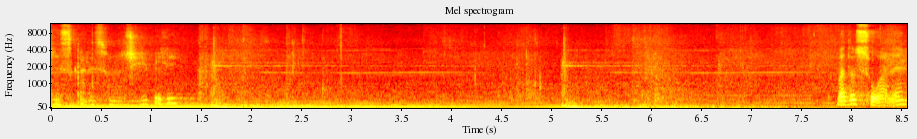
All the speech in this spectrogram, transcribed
Se le scale sono agibili. Vado su Ale.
